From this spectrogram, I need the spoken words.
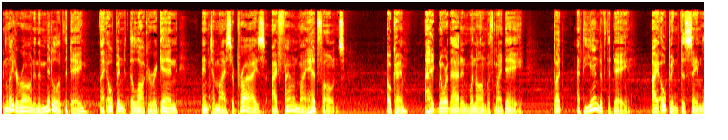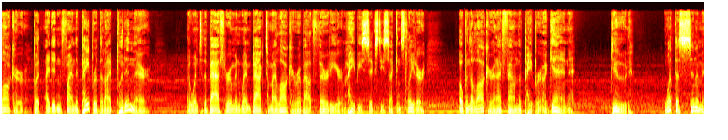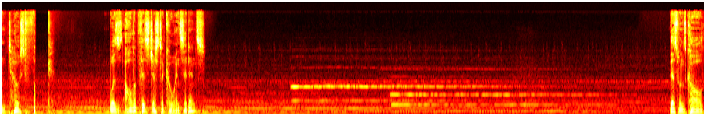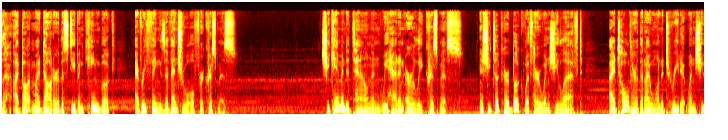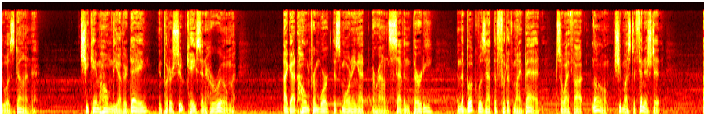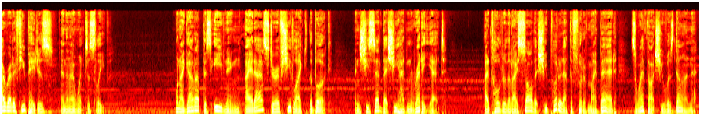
And later on, in the middle of the day, I opened the locker again, and to my surprise, I found my headphones. Okay, I ignored that and went on with my day. But at the end of the day, I opened the same locker, but I didn't find the paper that I put in there. I went to the bathroom and went back to my locker about 30 or maybe 60 seconds later. Opened the locker and I found the paper again. Dude, what the cinnamon toast fuck? Was all of this just a coincidence? This one's called I Bought My Daughter the Stephen King book, Everything's Eventual for Christmas. She came into town and we had an early Christmas, and she took her book with her when she left. I told her that I wanted to read it when she was done. She came home the other day and put her suitcase in her room. I got home from work this morning at around 7:30 and the book was at the foot of my bed, so I thought, "Oh, she must have finished it." I read a few pages and then I went to sleep. When I got up this evening, I had asked her if she liked the book, and she said that she hadn't read it yet. I told her that I saw that she put it at the foot of my bed, so I thought she was done.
